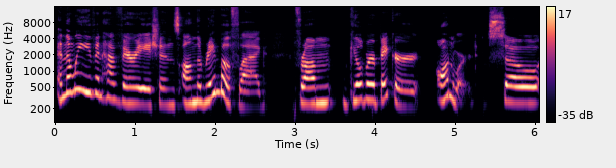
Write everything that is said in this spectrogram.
And then we even have variations on the rainbow flag from Gilbert Baker onward. So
